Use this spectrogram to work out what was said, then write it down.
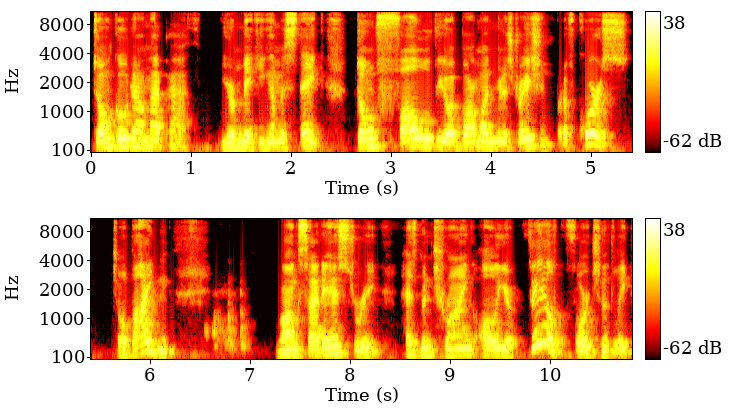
don't go down that path. You're making a mistake. Don't follow the Obama administration. But of course, Joe Biden wrong side of history, has been trying all year, failed, fortunately,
